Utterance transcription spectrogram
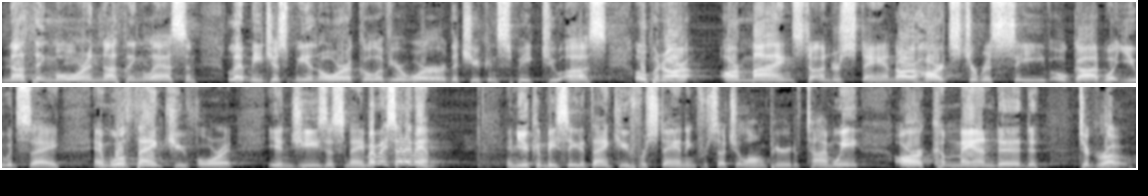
nothing more and nothing less. And let me just be an oracle of your word that you can speak to us. Open our, our minds to understand, our hearts to receive, oh God, what you would say. And we'll thank you for it in Jesus' name. Everybody said amen and you can be seated. Thank you for standing for such a long period of time. We are commanded to grow.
